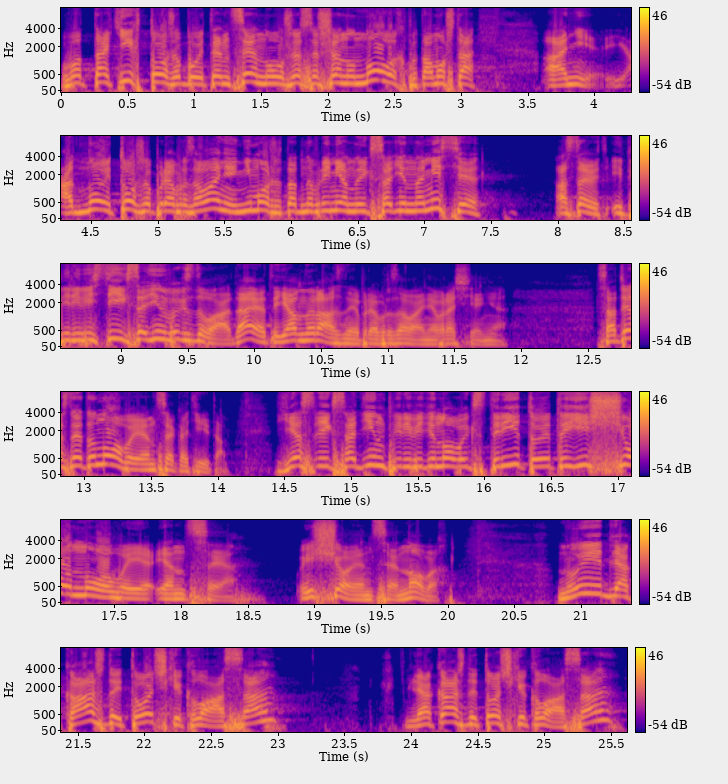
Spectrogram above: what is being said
Вот таких тоже будет nc, но уже совершенно новых, потому что они, одно и то же преобразование не может одновременно x1 на месте оставить и перевести x1 в x2. Да? Это явно разные преобразования вращения. Соответственно, это новые nc какие-то. Если x1 переведено в x3, то это еще новые nc. Еще nc новых. Ну и для каждой точки класса, для каждой точки класса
